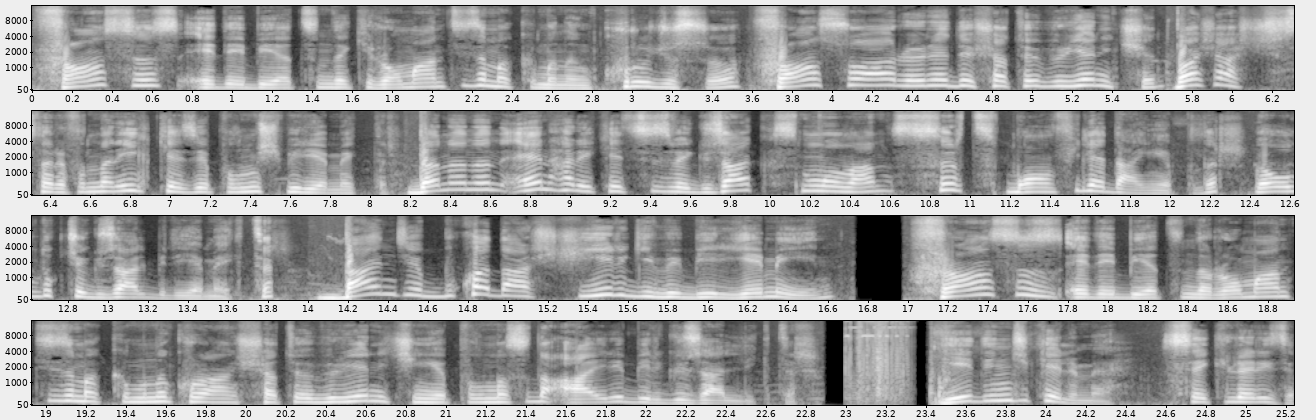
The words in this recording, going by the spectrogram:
Fransız edebiyatındaki romantizm akımının kurucusu François René de Chateaubriand için baş aşçısı tarafından ilk kez yapılmış bir yemektir. Dananın en hareketsiz ve güzel kısmı olan sırt bonfileden yapılır ve oldukça güzel bir yemektir. Bence bu kadar şiir gibi bir yemeğin Fransız edebiyatında romantizm akımını kuran Chateaubriand için yapılması da ayrı bir güzelliktir. Yedinci kelime sekülerizm.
